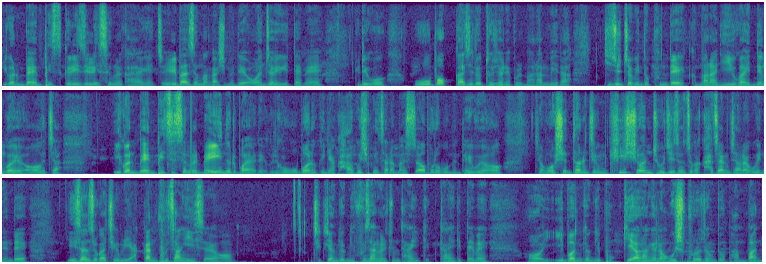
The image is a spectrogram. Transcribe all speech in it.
이거는 멤피스 그리즐리 승을 가야겠죠. 일반 승만 가시면 돼요. 원정이기 때문에. 그리고 오버까지도 도전해 볼 만합니다. 기준점이 높은데 그만한 이유가 있는 거예요. 자, 이건 멤피스 승을 메인으로 봐야 돼요. 그리고 5번은 그냥 가고 싶은 사람만 서브로 보면 되고요. 자, 워싱턴은 지금 키시온 조지 선수가 가장 잘하고 있는데 이 선수가 지금 약간 부상이 있어요. 직전 경기 부상을 좀 당했기, 당했기 때문에 어, 이번 경기 복귀할 확률 한50% 정도 반반.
